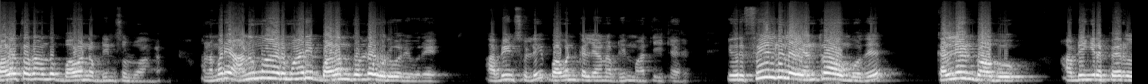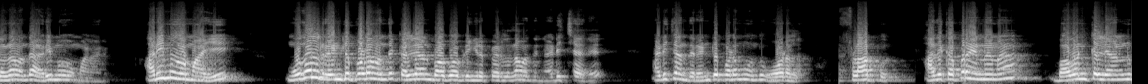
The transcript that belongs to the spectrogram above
பலத்தை தான் வந்து பவன் அப்படின்னு சொல்லுவாங்க. அந்த மாதிரி அனுமார் மாதிரி பலம் கொண்ட ஒருவர் இவரு அப்படின்னு சொல்லி பவன் கல்யாணம் அப்படின்னு மாத்திக்கிட்டாரு. இவர் ஃபீல்டில் என்டர் ஆகும்போது கல்யாண் பாபு அப்படிங்கிற பேர்ல தான் வந்து அறிமுகமானார். அறிமுகமாகி முதல் ரெண்டு படம் வந்து கல்யாண் பாபு அப்படிங்கிற பேர்ல தான் வந்து நடிச்சாரு. நடிச்ச அந்த ரெண்டு படமும் வந்து ஓடல. ஃபிளாப்பு அதுக்கப்புறம் என்னன்னா பவன் கல்யாண்னு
